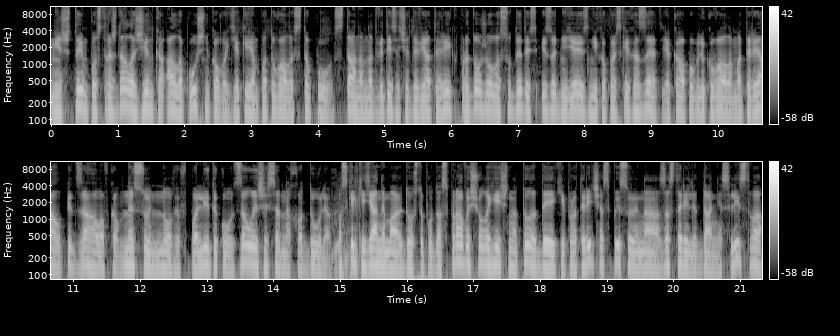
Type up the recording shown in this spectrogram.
Між тим постраждала жінка Алла Кушнікова, якій ампутували стопу, станом на 2009 рік продовжувала судитись із однією з нікопольських газет, яка опублікувала матеріал під заголовком Не сунь ноги в політику, залишися на ходулях. Оскільки я не маю доступу до справи, що логічно, то деякі протиріччя списую на застарілі дані слідства,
